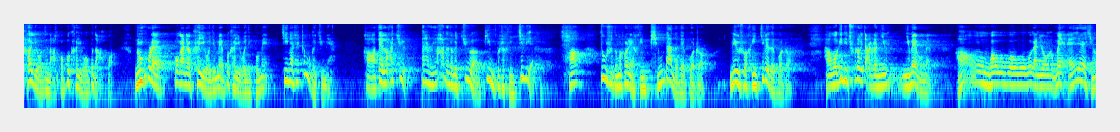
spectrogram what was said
可以我就拿货，不可以我不拿货。农户嘞，我感觉可以我就卖，不可以我就不卖。今天是这么个局面，好在拉锯，但是拉的这个锯啊，并不是很激烈，啊，都是怎么说呢？很平淡的在过招，没有说很激烈的过招。啊，我给你出这个价格，你你卖不卖？啊，我我我我感觉我卖，哎也行。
